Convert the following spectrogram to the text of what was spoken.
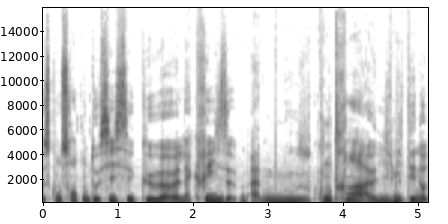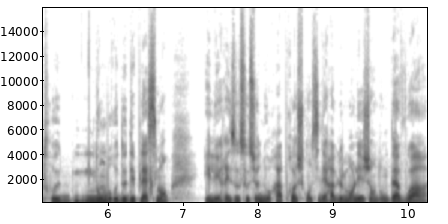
ce qu'on se rend compte aussi, c'est que la crise bah, nous contraint à limiter notre nombre de déplacements et les réseaux sociaux nous rapprochent considérablement les gens. Donc d'avoir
